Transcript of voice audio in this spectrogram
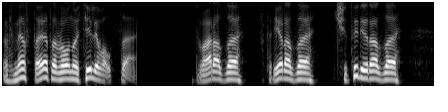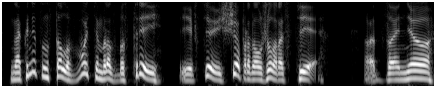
вместо этого он усиливался. В два раза, в три раза, четыре раза. Наконец он стал в восемь раз быстрее и все еще продолжал расти. Отзанё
